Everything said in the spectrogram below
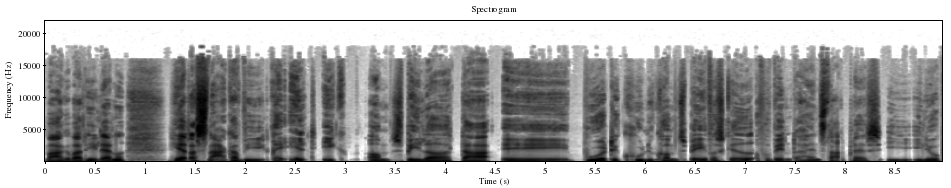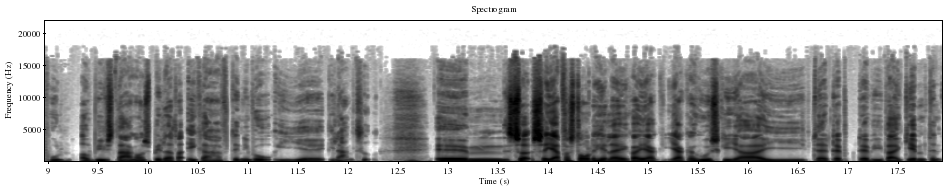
Markedet var et helt andet. Her der snakker vi reelt ikke om spillere, der øh, burde kunne komme tilbage fra skade og forvente at have en startplads i, i Liverpool. Og vi snakker om spillere, der ikke har haft det niveau i, øh, i lang tid. Mm. Øhm, så, så jeg forstår det heller ikke, og jeg, jeg kan huske, jeg i, da, da, da vi var igennem den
